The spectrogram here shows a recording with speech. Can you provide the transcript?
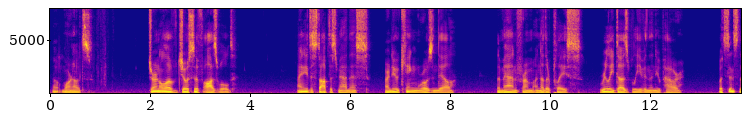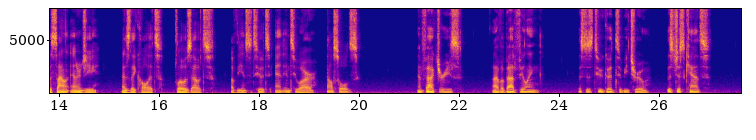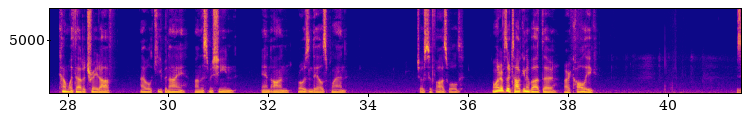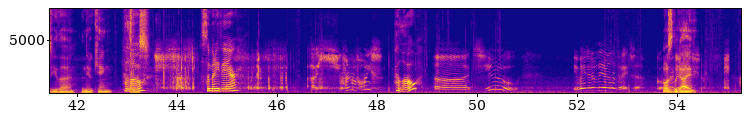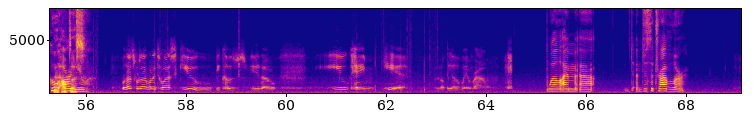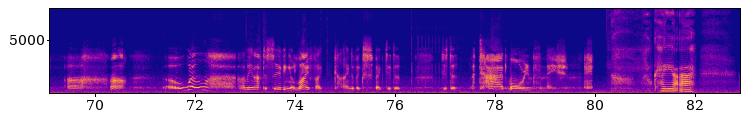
Oh, more notes. Journal of Joseph Oswald. I need to stop this madness. Our new King Rosendal, the man from another place, really does believe in the new power. But since the silent energy, as they call it, flows out of the Institute and into our households and factories, I have a bad feeling this is too good to be true. This just can't come without a trade off. I will keep an eye on this machine and on Rosendal's plan. Joseph Oswald. I wonder if they're talking about the our colleague. Is he the, the new king? Hello? Yes. Somebody there? A human voice? Hello? Ah, it's you. You made it up the elevator. What was the guy? Who That are us. you? Well, that's what I wanted to ask you because, you know, you came here, not the other way around. Well, I'm, uh, d- I'm just a traveler. Uh huh. Uh, well, I mean, after saving your life, I kind of expected a, just a, a tad more information. Okay, uh,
